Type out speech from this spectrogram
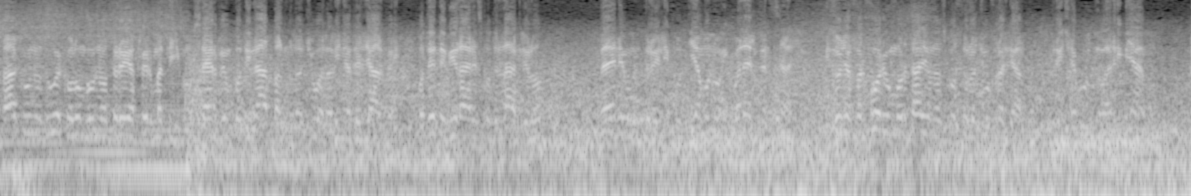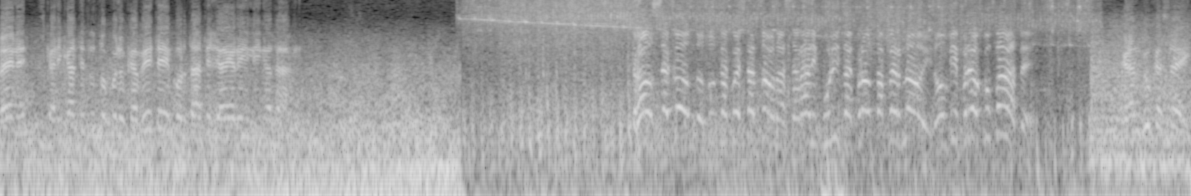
Falco 1-2, Colomba 1-3 affermativo. Serve un po' di napalm laggiù alla linea degli alberi. Potete virare e scodellarglielo? Bene 1-3, li buttiamo lui. Qual è il bersaglio? Bisogna far fuori un mortaio nascosto laggiù fra gli alberi. Ricevuto, arriviamo. Bene, scaricate tutto quello che avete e portate gli aerei in linea d'armi. Tra un secondo tutta questa zona sarà ripulita e pronta per noi, non vi preoccupate! Granduca 6,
